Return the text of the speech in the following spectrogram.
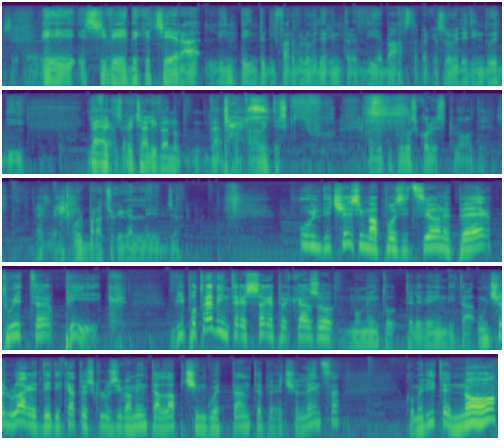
sì, sì, vero. E, e si vede che c'era l'intento di farvelo vedere in 3D e basta, perché se lo vedete in 2D gli Perde. effetti speciali vanno, vanno veramente schifo. Quando tipo lo squalo esplode o il braccio che galleggia. Undicesima posizione per Twitter Peak. Vi potrebbe interessare per caso, momento televendita, un cellulare dedicato esclusivamente all'app cinguettante per eccellenza? Come dite, no?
